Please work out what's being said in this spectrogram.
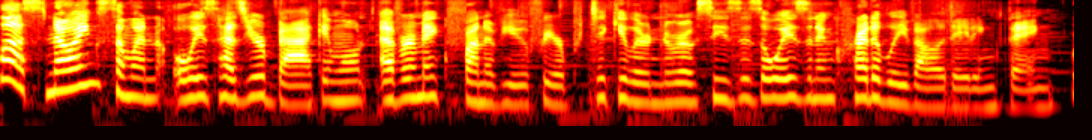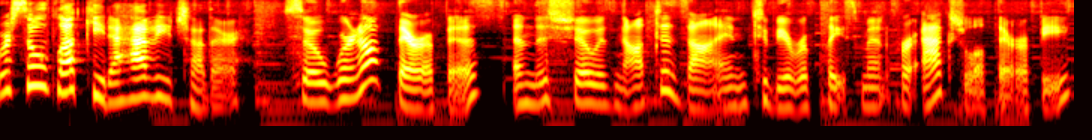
Plus, knowing someone always has your back and won't ever make fun of you for your particular neuroses is always an incredibly validating thing. We're so lucky to have each other. So, we're not therapists, and this show is not designed to be a replacement for actual therapy.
